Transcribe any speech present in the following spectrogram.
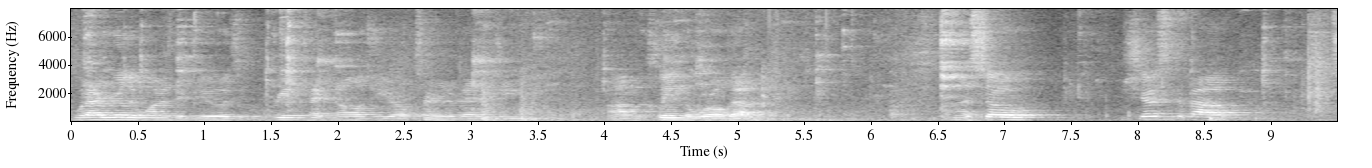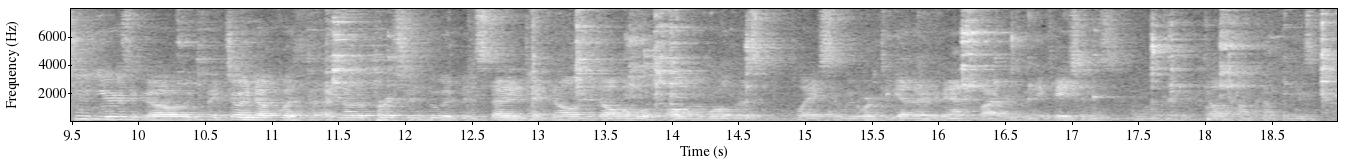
what I really wanted to do is green technology or alternative energy, um, clean the world up. Uh, so, just about two years ago, I joined up with another person who had been studying technologies all, over- all over the world this place, and we worked together at Advanced Fiber Communications, one of the telecom companies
